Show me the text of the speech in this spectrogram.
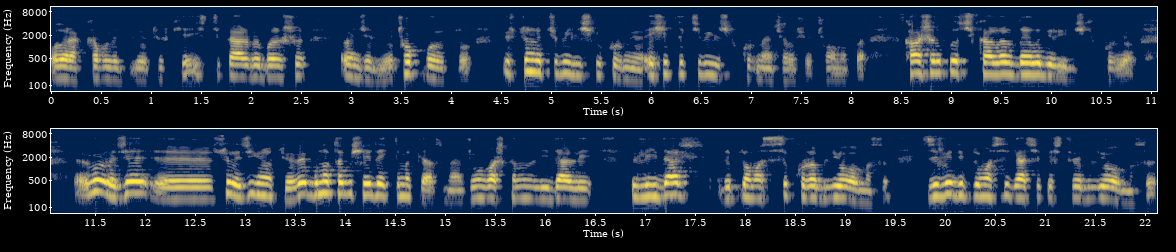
olarak kabul ediliyor Türkiye. İstikrar ve barışı önceliyor. Çok boyutlu. Üstünlükçü bir ilişki kurmuyor. Eşitlikçi bir ilişki kurmaya çalışıyor çoğunlukla. Karşılıklı çıkarlara dayalı bir ilişki kuruyor. E, Böylece e, süreci yönetiyor ve buna tabii şey de eklemek lazım. Yani Cumhurbaşkanı'nın liderliği, bir lider diplomasisi kurabiliyor olması, zirve diplomasisi gerçekleştirebiliyor olması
